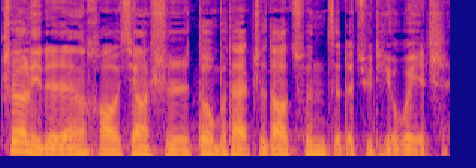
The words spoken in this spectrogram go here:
这里的人好像是都不太知道村子的具体位置，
